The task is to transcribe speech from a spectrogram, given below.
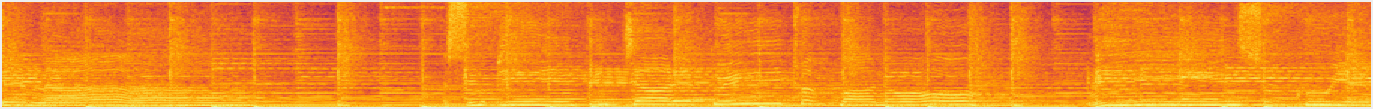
ရဲ့မလားအစပြေရင်တင်ကြတဲ့တွေ့ထွက်ပါတော့မင်းစုခုရဲ့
